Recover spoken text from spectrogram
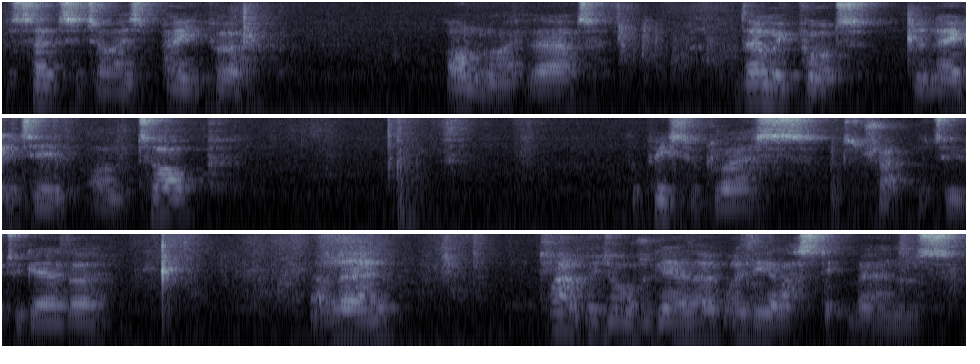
the sensitised paper on like that, then we put the negative on top, the piece of glass to trap the two together, and then clamp it all together with the elastic bands.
